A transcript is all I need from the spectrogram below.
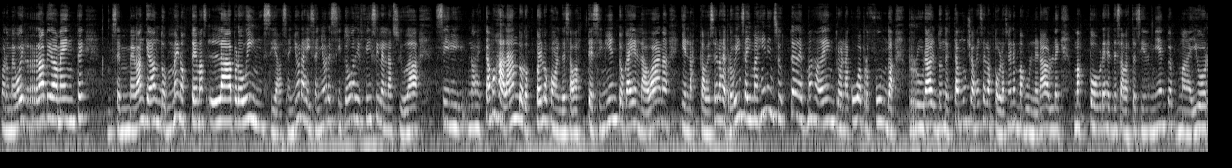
Bueno, me voy rápidamente se me van quedando menos temas. La provincia, señoras y señores, si todo es difícil en la ciudad, si nos estamos jalando los pelos con el desabastecimiento que hay en La Habana y en las cabeceras de provincia, imagínense ustedes más adentro, en la Cuba profunda, rural, donde están muchas veces las poblaciones más vulnerables, más pobres, el desabastecimiento es mayor.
